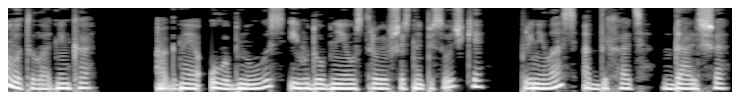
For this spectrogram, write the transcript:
Вот и ладненько. Агния улыбнулась и, удобнее устроившись на песочке, принялась отдыхать дальше.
